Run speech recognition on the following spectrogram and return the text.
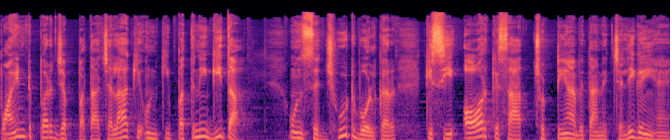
पॉइंट पर जब पता चला कि उनकी पत्नी गीता उनसे झूठ बोलकर किसी और के साथ छुट्टियाँ बिताने चली गई हैं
